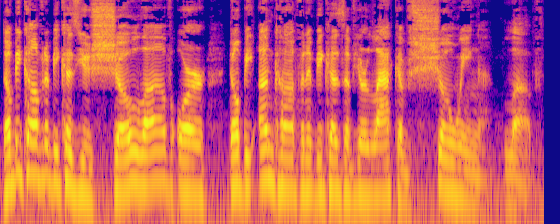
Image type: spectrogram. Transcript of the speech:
Don't be confident because you show love or don't be unconfident because of your lack of showing love.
